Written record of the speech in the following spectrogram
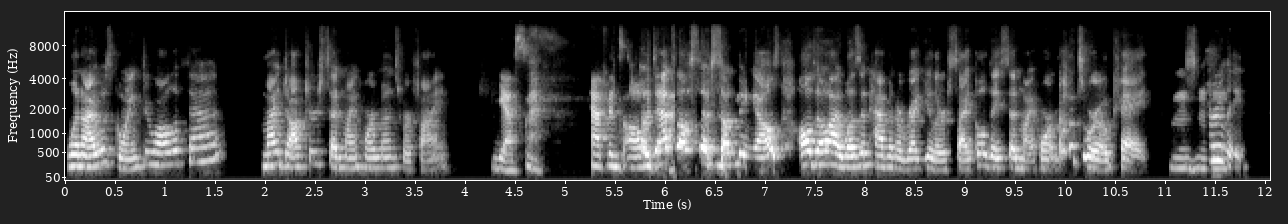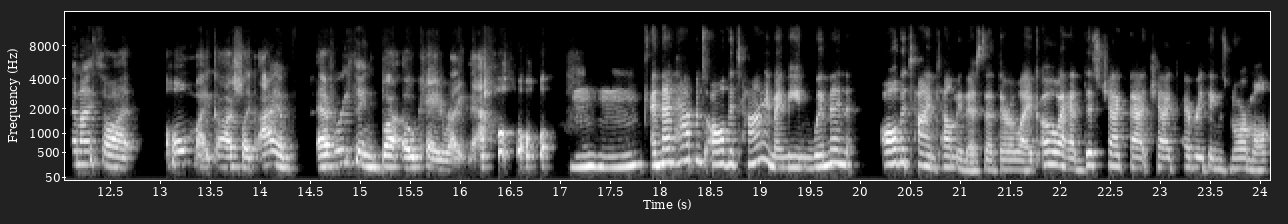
when I was going through all of that, my doctor said my hormones were fine. Yes. happens all so the time. That's also something else. Although I wasn't having a regular cycle, they said my hormones were okay. Mm-hmm. Truly. And I thought, oh my gosh, like I am everything but okay right now. mm-hmm. And that happens all the time. I mean, women all the time tell me this that they're like, oh, I had this check, that check, everything's normal.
